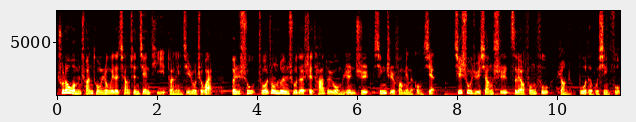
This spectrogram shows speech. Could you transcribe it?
除了我们传统认为的强身健体、锻炼肌肉之外，本书着重论述的是他对于我们认知、心智方面的贡献。其数据详实，资料丰富，让人不得不信服。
